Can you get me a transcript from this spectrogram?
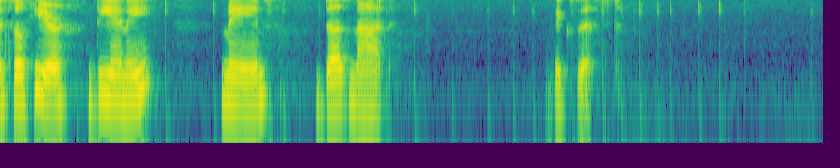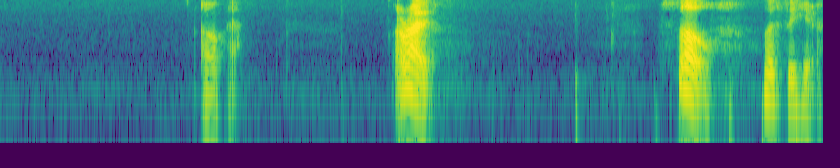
And so here, DNE means does not exist. Okay. All right. So, let's see here.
